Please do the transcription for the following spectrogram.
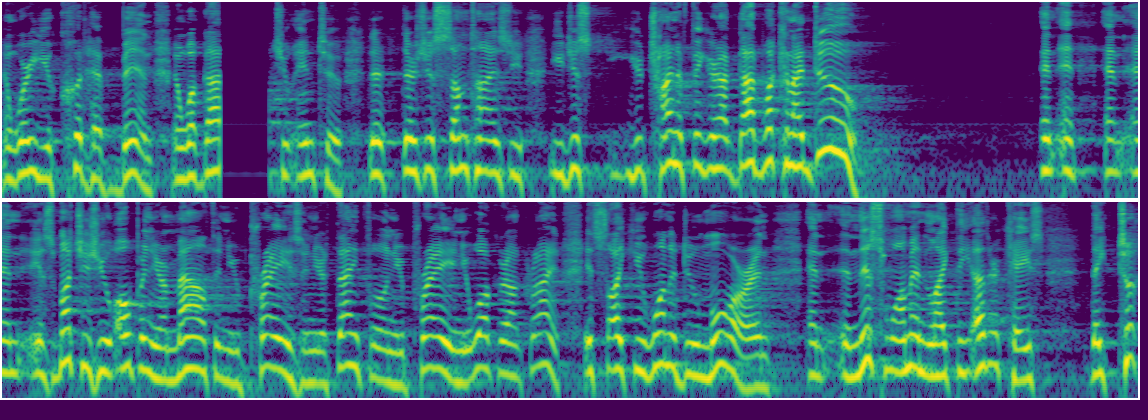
and where you could have been and what God you into. There, there's just sometimes you, you just, you're trying to figure out, God, what can I do? And, and, and, and as much as you open your mouth and you praise and you're thankful and you pray and you walk around crying, it's like you want to do more. And, and, and this woman, like the other case, they took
